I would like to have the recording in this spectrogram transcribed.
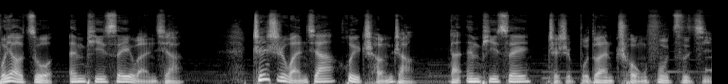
不要做 NPC 玩家。真实玩家会成长，但 NPC 只是不断重复自己。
